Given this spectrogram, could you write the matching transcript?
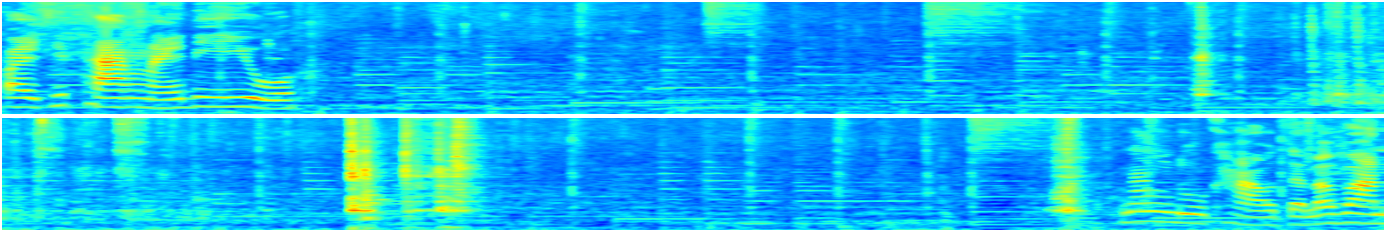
ไปทิศทางไหนดีอยู่ ดูข่าวแต่ละวัน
